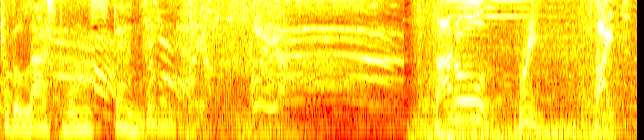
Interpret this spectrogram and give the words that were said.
to the last one standing. Battle 3. Fight!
